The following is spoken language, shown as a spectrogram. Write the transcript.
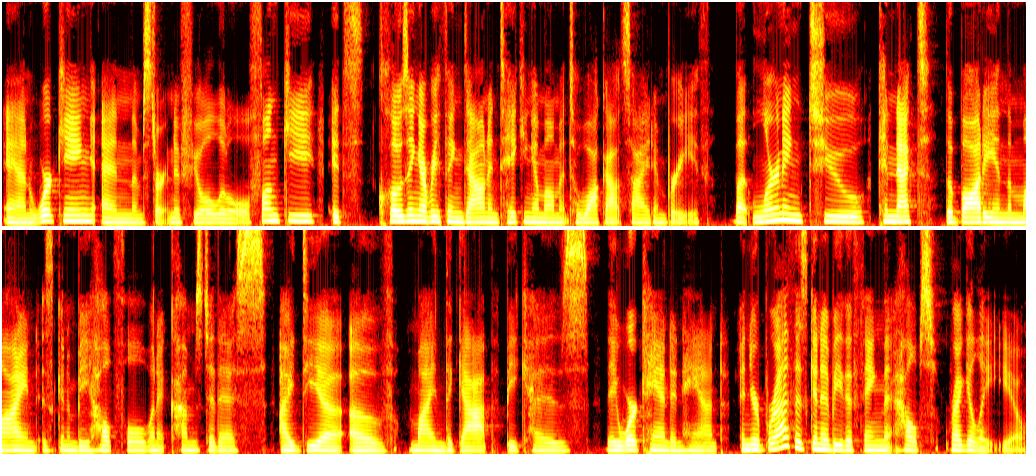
and working and I'm starting to feel a little funky, it's closing everything down and taking a moment to walk outside and breathe. But learning to connect the body and the mind is going to be helpful when it comes to this idea of mind the gap because they work hand in hand. And your breath is going to be the thing that helps regulate you.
